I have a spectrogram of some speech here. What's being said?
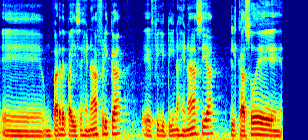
eh, un par de países en África, eh, Filipinas en Asia, el caso de,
